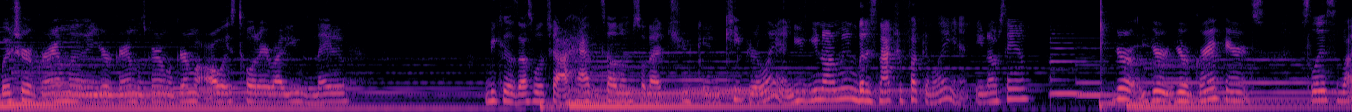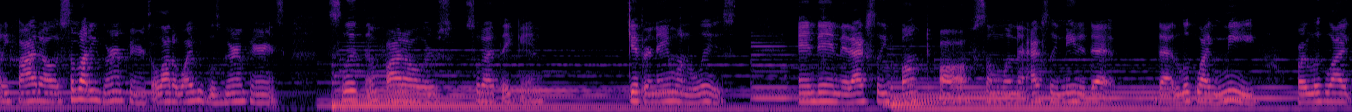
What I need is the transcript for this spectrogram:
but your grandma and your grandma's grandma, grandma always told everybody you was native because that's what y'all had to tell them so that you can keep your land. You, you know what I mean? But it's not your fucking land. You know what I'm saying? Your your your grandparents slid somebody five dollars. Somebody's grandparents, a lot of white people's grandparents, slid them five dollars so that they can get their name on the list. And then it actually bumped off someone that actually needed that that looked like me or looked like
